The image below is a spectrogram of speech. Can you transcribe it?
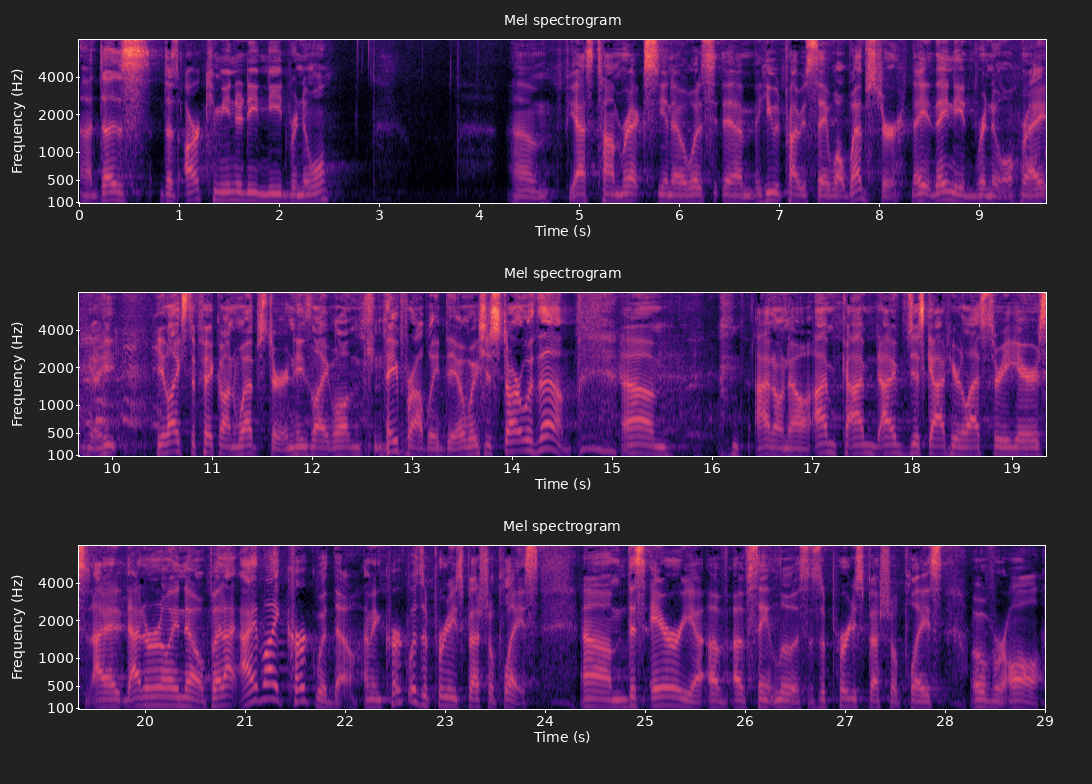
Uh, does, does our community need renewal? Um, if you ask Tom Ricks, you know, what is, um, he would probably say, well, Webster, they, they need renewal, right? You know, he, he likes to pick on Webster, and he's like, well, they probably do. We should start with them. Um, I don't know. I'm, I'm, I've just got here the last three years. I, I don't really know. But I, I like Kirkwood, though. I mean, Kirkwood's a pretty special place. Um, this area of, of St. Louis is a pretty special place overall.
